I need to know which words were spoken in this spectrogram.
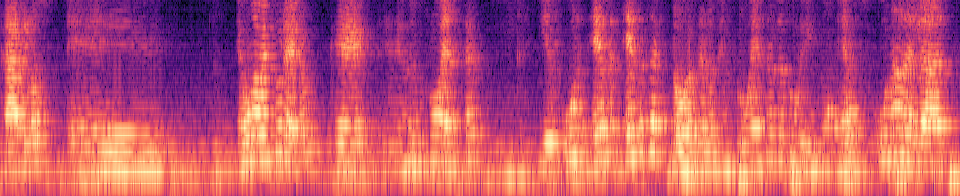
Carlos eh, es un aventurero que es un influencer y es un, es- ese sector de los influencers de turismo es una de las,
